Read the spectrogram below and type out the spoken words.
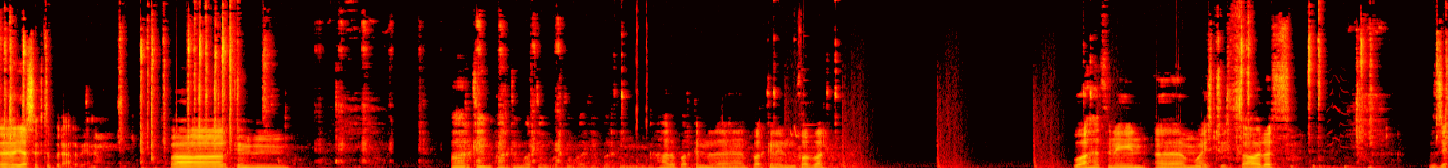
آه يا اكتب بالعربي أنا. parking parking parking parking parking parking parking هذا parking parking المفضل. واحد اثنين ما يستوي الثالث زين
